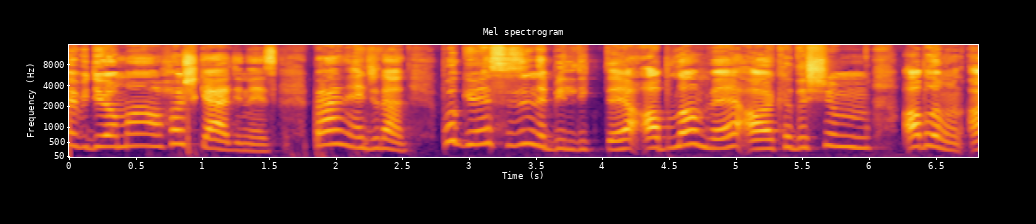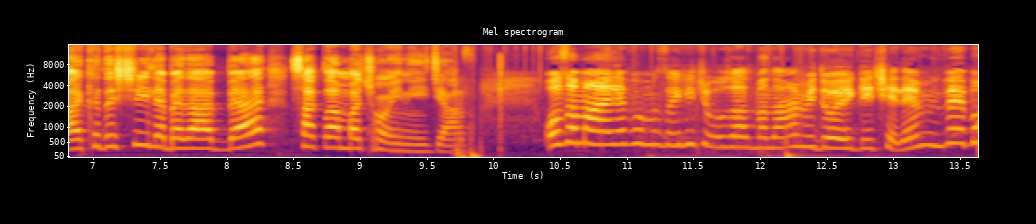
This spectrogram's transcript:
ve videoma hoş geldiniz. Ben Ecren. Bugün sizinle birlikte ablam ve arkadaşım, ablamın arkadaşıyla beraber saklambaç oynayacağız. O zaman lafımızı hiç uzatmadan videoya geçelim. Ve bu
